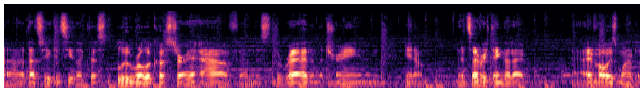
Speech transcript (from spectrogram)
uh, that's so you can see like this blue roller coaster I have, and this the red and the train, and you know, it's everything that I've I've always wanted to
